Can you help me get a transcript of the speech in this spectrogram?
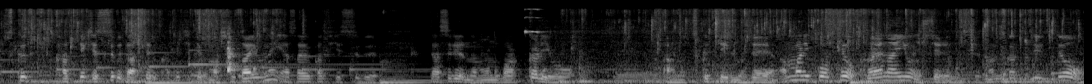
作っ、買ってきてすぐ出せる、買ってきてっていうか、まあ素材をね、野菜を買ってきてすぐ出せるようなものばっかりを、あの、作っているので、あんまりこう手を加えないようにしてるんですよ。なんでかっていうと、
